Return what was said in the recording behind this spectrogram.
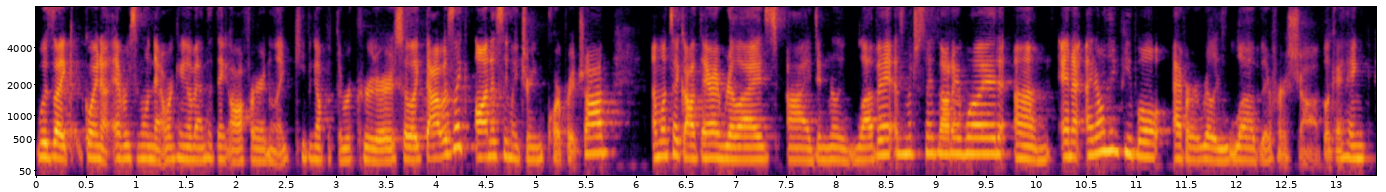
was like going to every single networking event that they offered and like keeping up with the recruiters. So like that was like honestly my dream corporate job. And once I got there, I realized I didn't really love it as much as I thought I would. Um, and I don't think people ever really love their first job. Like I think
